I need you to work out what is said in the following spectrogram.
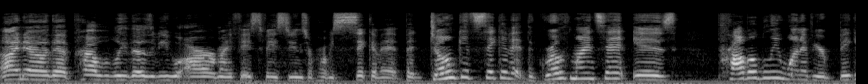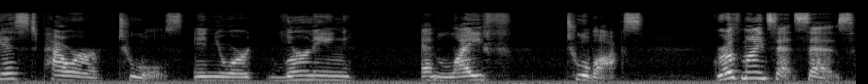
I know that probably those of you who are my face-to-face -face students are probably sick of it, but don't get sick of it. The growth mindset is probably one of your biggest power tools in your learning and life toolbox. Growth mindset says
